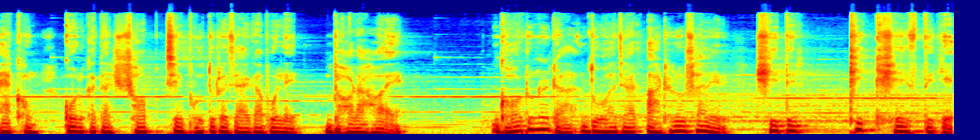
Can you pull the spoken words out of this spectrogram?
এখন কলকাতার সবচেয়ে ভুতুরে জায়গা বলে ধরা হয়। ঘটনাটা দু হাজার আঠারো সালের শীতের ঠিক শেষ দিকে।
